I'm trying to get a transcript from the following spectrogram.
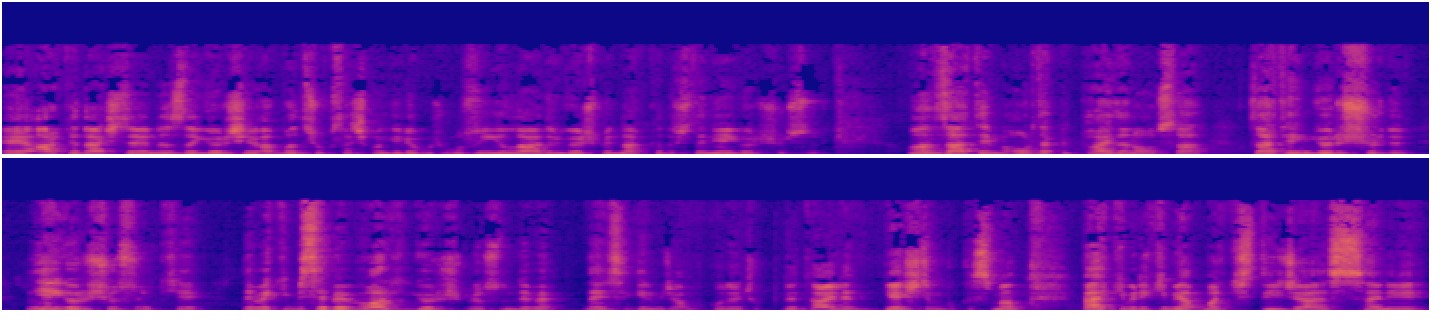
e, arkadaşlarınızla görüşebilir. Bana çok saçma geliyor bu. Uzun yıllardır görüşmediğin arkadaşla niye görüşürsün? Ulan zaten ortak bir paydan olsa zaten görüşürdün. Niye görüşüyorsun ki? Demek ki bir sebebi var ki görüşmüyorsun değil mi? Neyse girmeyeceğim bu konuya çok detaylı. Geçtim bu kısmı. Belki birikim yapmak isteyeceğiz. Hani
